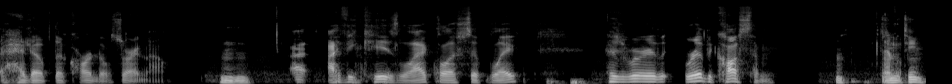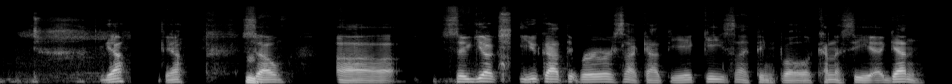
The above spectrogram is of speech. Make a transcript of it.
ahead of the Cardinals right now. Mhm. I, I think his lackluster play has really really cost him. And the team. Yeah, yeah. Hmm. So, uh, so you you got the Brewers, I got the Yankees. I think we'll kind of see again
